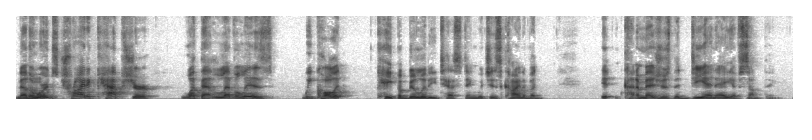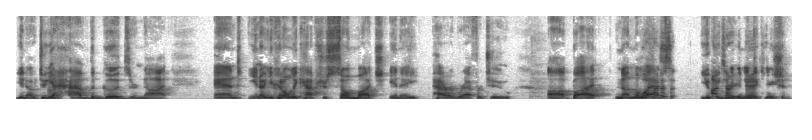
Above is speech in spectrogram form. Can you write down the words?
In other mm-hmm. words, try to capture what that level is. We call it capability testing, which is kind of a it kind of measures the DNA of something. You know, do you have the goods or not? And you know, you can only capture so much in a paragraph or two, uh, but nonetheless, well, you can sorry, give an indication.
